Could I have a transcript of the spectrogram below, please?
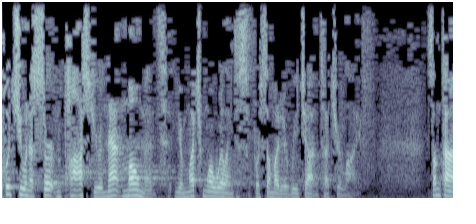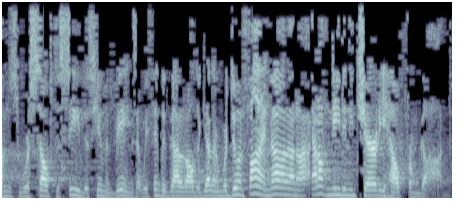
puts you in a certain posture, in that moment, you're much more willing to, for somebody to reach out and touch your life. Sometimes we're self-deceived as human beings that we think we've got it all together and we're doing fine. No, no, no. I don't need any charity help from God.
